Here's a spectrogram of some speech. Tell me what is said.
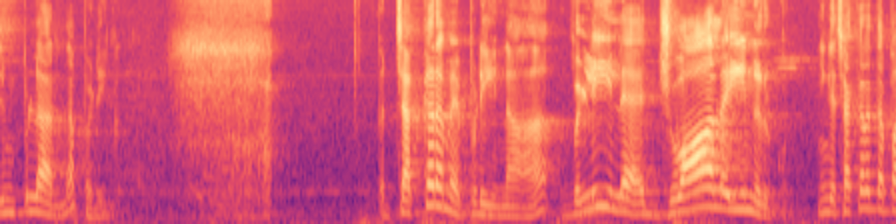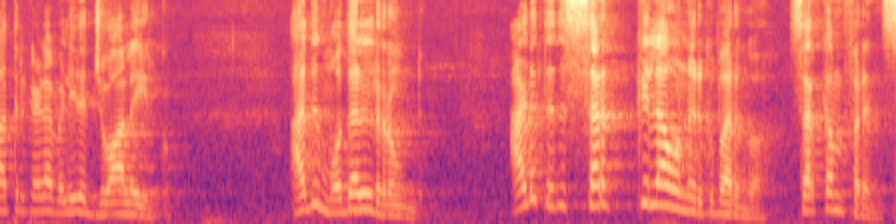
சிம்பிளாக இருந்தால் படிங்க. இப்போ சக்கரம் எப்படின்னா வெளியில் ஜுவாலைன்னு இருக்கும். நீங்கள் சக்கரத்தை பார்த்துருக்கல வெளியில் ஜுவாலை இருக்கும். அது முதல் ரவுண்டு அடுத்தது சர்க்கிளாக ஒன்று இருக்குது பாருங்க. சர்க்கம்ஃபரன்ஸ்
